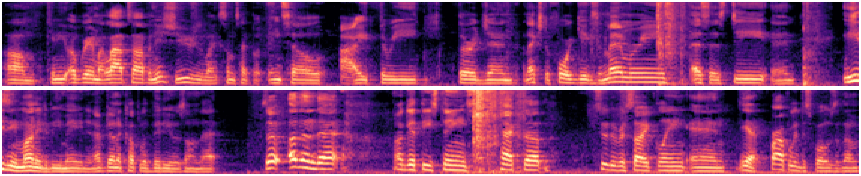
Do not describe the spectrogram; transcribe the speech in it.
um, can you upgrade my laptop? And it's usually like some type of Intel i3 third gen, an extra four gigs of memory, SSD, and easy money to be made. And I've done a couple of videos on that. So other than that, I'll get these things packed up to the recycling and yeah, properly dispose of them.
